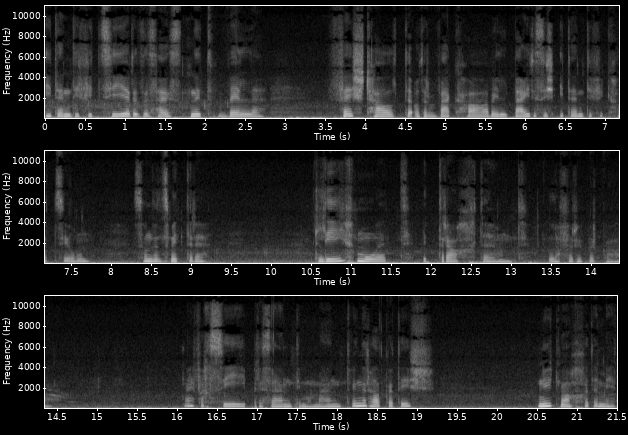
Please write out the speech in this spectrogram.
identifizieren, das heißt nicht wollen festhalten oder weghaben, weil beides ist Identifikation, sondern es mit einer Gleichmut betrachten und vorübergehen. Einfach sein, präsent im Moment, wie er halt gerade ist. Nichts machen damit.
